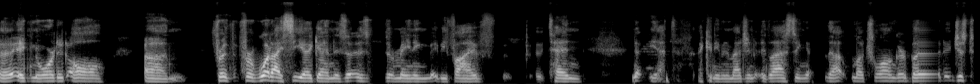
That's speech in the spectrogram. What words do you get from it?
uh, ignored it all. Um, for for what I see again is, is the remaining maybe five, ten. Yeah, I can't even imagine it lasting that much longer. But it just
